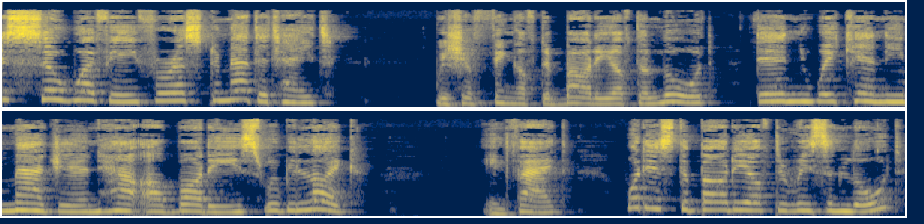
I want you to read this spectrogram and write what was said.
Is so worthy for us to meditate. We shall think of the body of the Lord, then we can imagine how our bodies will be like. In fact, what is the body of the risen Lord?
